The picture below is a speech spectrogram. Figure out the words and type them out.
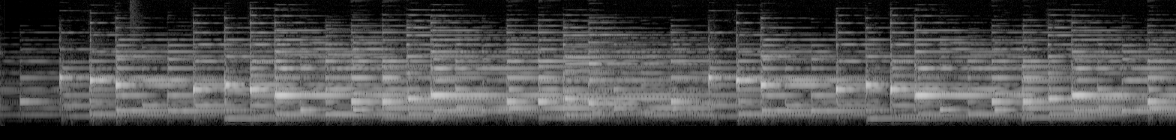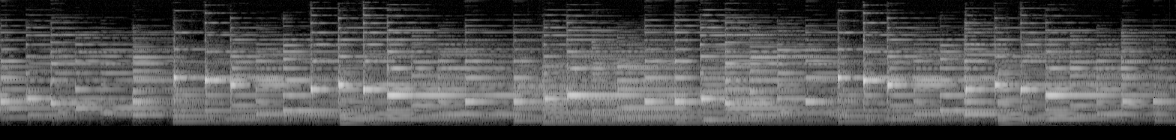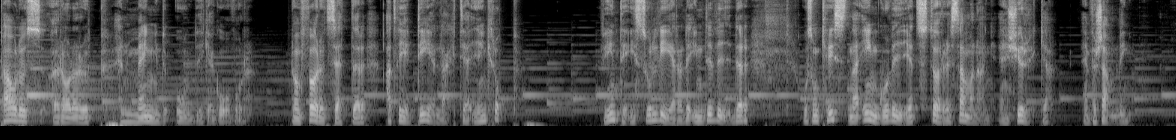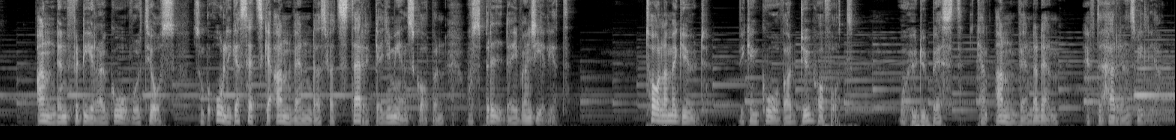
Paulus radar upp en mängd olika gåvor. De förutsätter att vi är delaktiga i en kropp. Vi är inte isolerade individer och som kristna ingår vi i ett större sammanhang, en kyrka, en församling. Anden fördelar gåvor till oss som på olika sätt ska användas för att stärka gemenskapen och sprida evangeliet. Tala med Gud vilken gåva du har fått och hur du bäst kan använda den efter Herrens vilja.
